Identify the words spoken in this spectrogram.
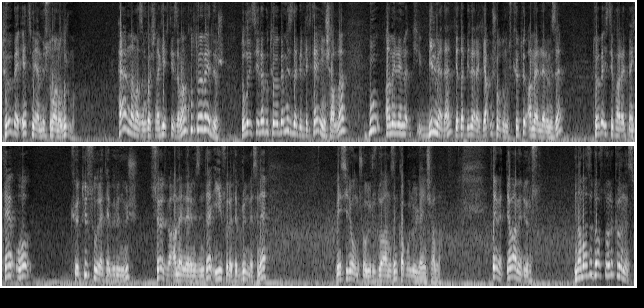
tövbe etmeyen Müslüman olur mu? Her namazın başına geçtiği zaman kul tövbe ediyor. Dolayısıyla bu tövbemizle birlikte inşallah bu ameli bilmeden ya da bilerek yapmış olduğumuz kötü amellerimize tövbe istiğfar etmekle o kötü surete bürünmüş söz ve amellerimizin de iyi surete bürünmesine vesile olmuş oluyoruz duamızın kabulüyle inşallah. Evet devam ediyoruz. Namazı dosdoğru kılınız.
